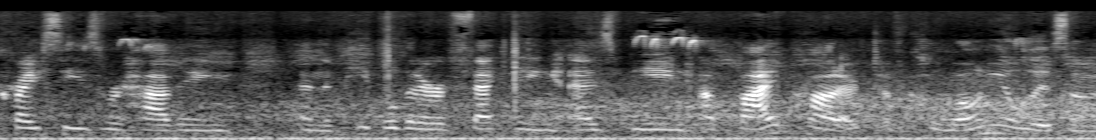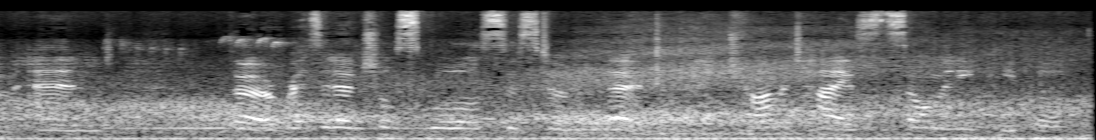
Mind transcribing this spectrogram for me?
crises we're having and the people that are affecting as being a byproduct of colonialism and the residential school system that traumatized so many people.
